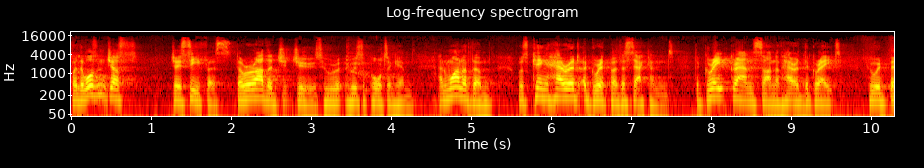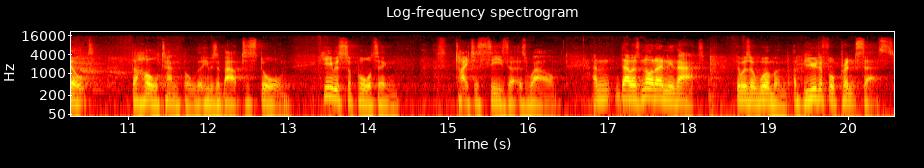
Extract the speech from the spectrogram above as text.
But there wasn't just Josephus, there were other Jews who were, who were supporting him. And one of them was King Herod Agrippa II, the great grandson of Herod the Great, who had built the whole temple that he was about to storm. He was supporting Titus Caesar as well. And there was not only that, there was a woman, a beautiful princess.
